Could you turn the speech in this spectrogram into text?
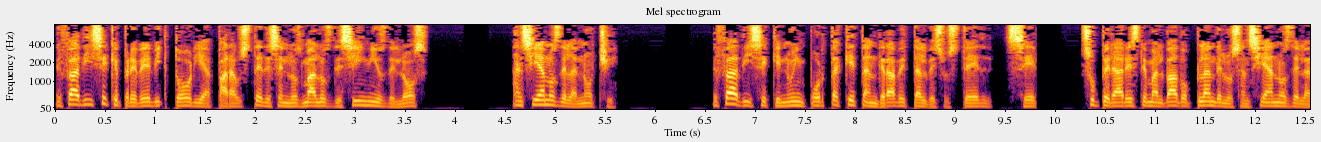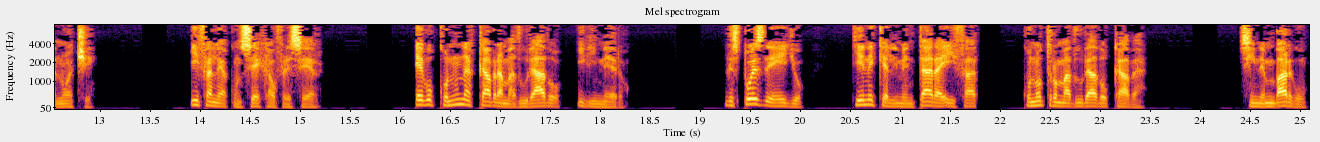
Ifa dice que prevé victoria para ustedes en los malos designios de los ancianos de la noche. Ifa dice que no importa qué tan grave tal vez usted se superar este malvado plan de los ancianos de la noche. Ifa le aconseja ofrecer Evo con una cabra madurado y dinero. Después de ello, tiene que alimentar a Ifa con otro madurado cabra. Sin embargo,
